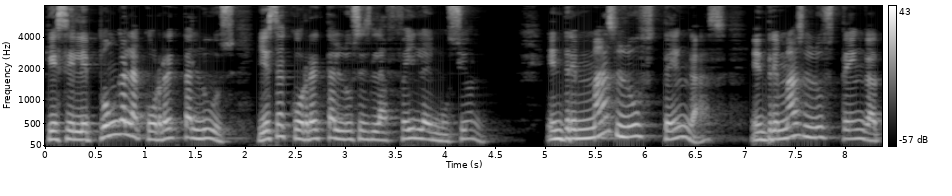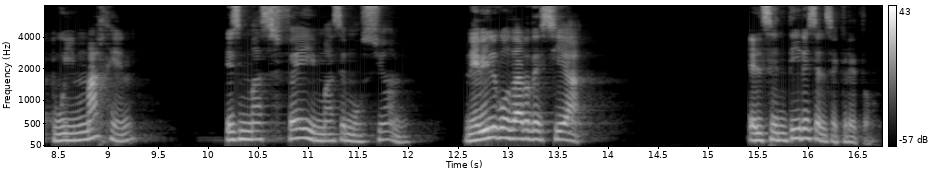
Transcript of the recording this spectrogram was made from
que se le ponga la correcta luz y esa correcta luz es la fe y la emoción. Entre más luz tengas, entre más luz tenga tu imagen, es más fe y más emoción. Neville Goddard decía, el sentir es el secreto.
